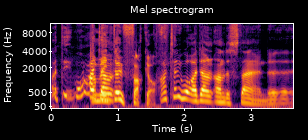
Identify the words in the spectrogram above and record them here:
I, do, what I, I, mean, do fuck off. I'll tell you what I don't understand. Uh, uh,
